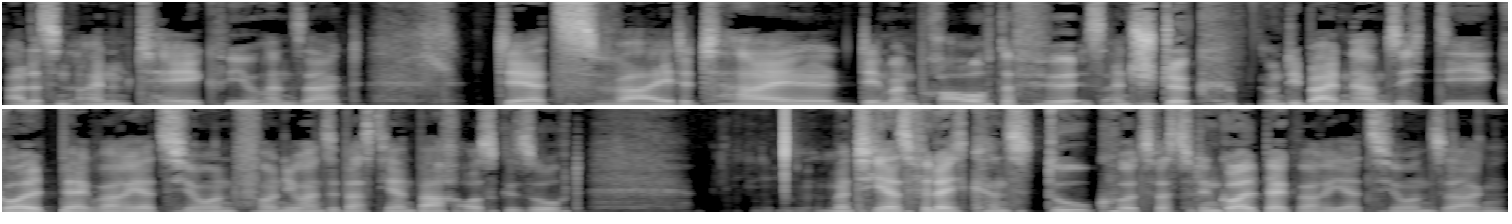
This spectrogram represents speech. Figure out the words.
Alles in einem Take, wie Johann sagt. Der zweite Teil, den man braucht dafür, ist ein Stück. Und die beiden haben sich die Goldberg-Variation von Johann Sebastian Bach ausgesucht. Matthias, vielleicht kannst du kurz was zu den Goldberg-Variationen sagen.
